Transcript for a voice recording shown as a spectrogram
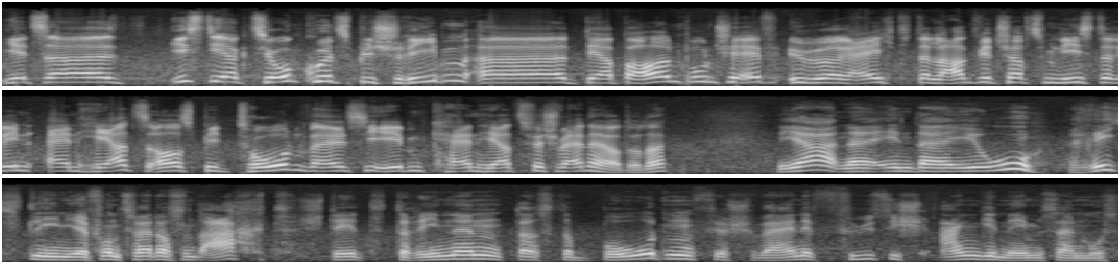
Jetzt äh, ist die Aktion kurz beschrieben. Äh, der Bauernbundchef überreicht der Landwirtschaftsministerin ein Herz aus Beton, weil sie eben kein Herz für Schweine hat, oder? Ja, in der EU-Richtlinie von 2008 steht drinnen, dass der Boden für Schweine physisch angenehm sein muss.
